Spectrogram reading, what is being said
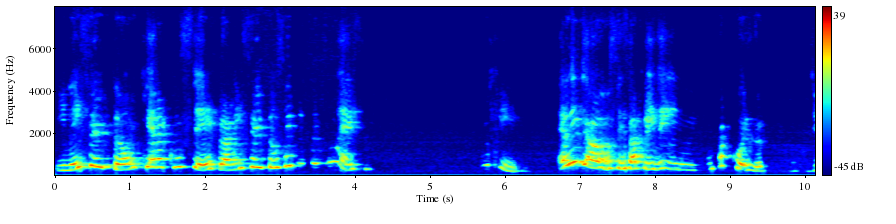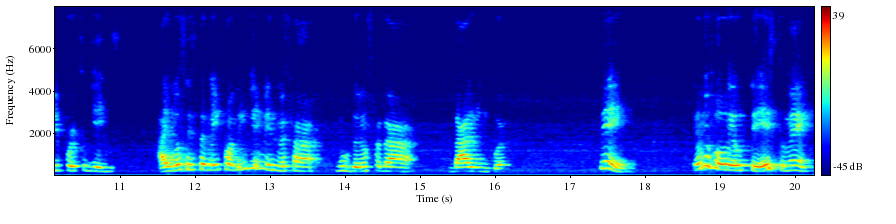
E nem sertão que era com C. Pra mim, sertão sempre foi com S. Enfim. É legal, vocês aprendem muita coisa de português. Aí vocês também podem ver mesmo essa mudança da, da língua. Bem, eu não vou ler o texto, né?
